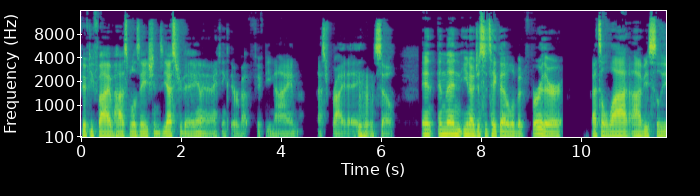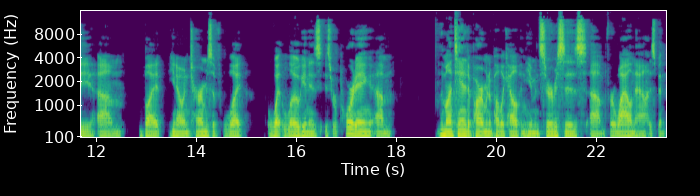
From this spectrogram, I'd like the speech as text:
55 hospitalizations yesterday, and I think there were about 59 last Friday. Mhm. So, and and then you know, just to take that a little bit further, that's a lot, obviously. Um, but you know, in terms of what what Logan is is reporting, um, the Montana Department of Public Health and Human Services um, for a while now has been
